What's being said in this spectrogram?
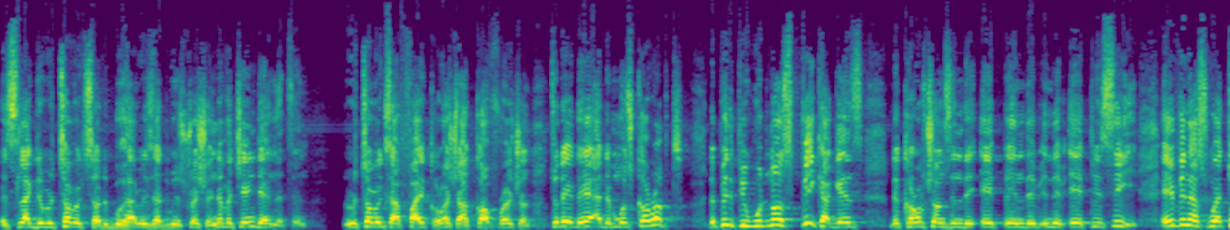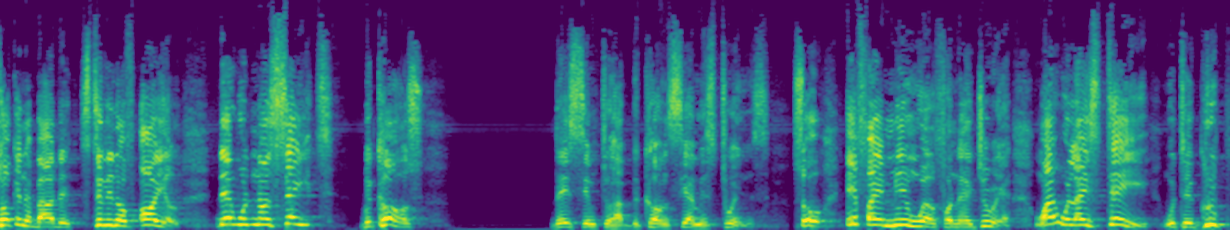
It's like the rhetorics of the Buhari's administration. Never changed anything. The rhetorics are fight corruption, corruption. Today they are the most corrupt. The PDP would not speak against the corruptions in the, in the, in the APC. Even as we're talking about the stealing of oil, they would not say it because they seem to have become Siamese twins. So if I mean well for Nigeria, why will I stay with a group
